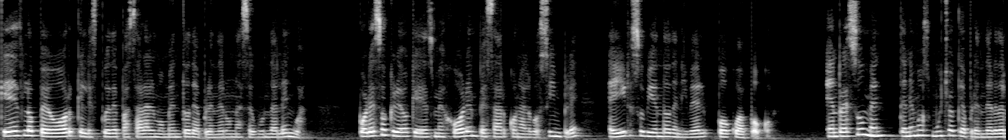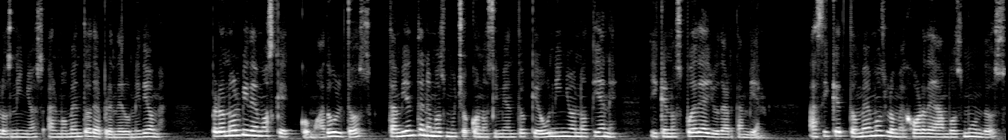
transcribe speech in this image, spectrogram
¿Qué es lo peor que les puede pasar al momento de aprender una segunda lengua? Por eso creo que es mejor empezar con algo simple e ir subiendo de nivel poco a poco. En resumen, tenemos mucho que aprender de los niños al momento de aprender un idioma, pero no olvidemos que, como adultos, también tenemos mucho conocimiento que un niño no tiene y que nos puede ayudar también. Así que tomemos lo mejor de ambos mundos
